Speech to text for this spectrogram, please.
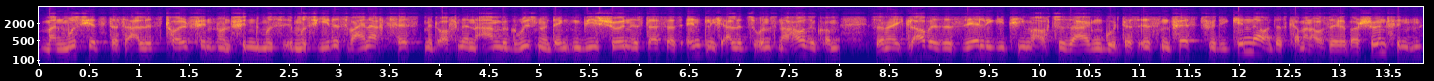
man muss jetzt das alles toll finden und finden, muss, muss jedes Weihnachtsfest mit offenen Armen begrüßen und denken, wie schön ist das, dass endlich alle zu uns nach Hause kommen, sondern ich glaube, es ist sehr legitim auch zu sagen, gut, das ist ein Fest für die Kinder und das kann man auch selber schön finden,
